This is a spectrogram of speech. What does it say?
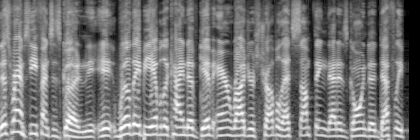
This Rams defense is good, and it, will they be able to kind of give Aaron Rodgers trouble? That's something that is going to definitely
